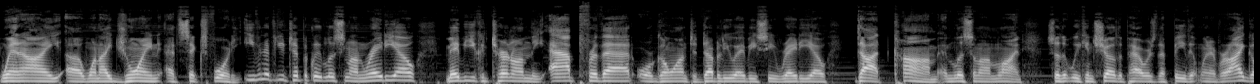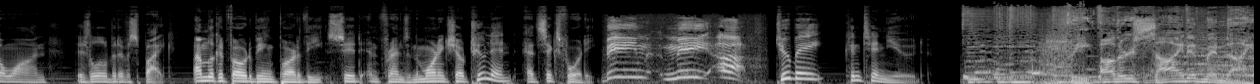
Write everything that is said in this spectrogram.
when I uh, when I join at 6:40. Even if you typically listen on radio, maybe you could turn on the app for that or go on to wabcradio.com and listen online so that we can show the powers that be that whenever I go on, there's a little bit of a spike. I'm looking forward to being part of the Sid and Friends in the Morning Show. Tune in at 6:40. Beam me up. To be continued. The Other Side of Midnight.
